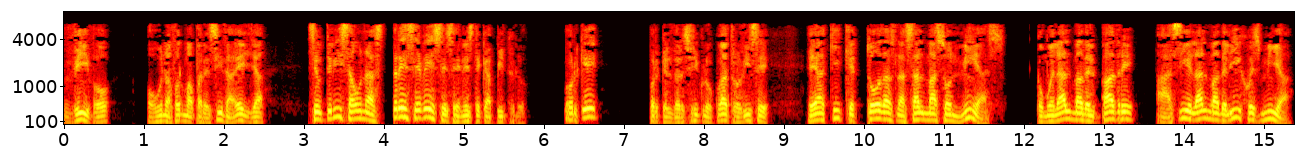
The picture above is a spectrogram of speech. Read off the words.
vivo, o una forma parecida a ella, se utiliza unas trece veces en este capítulo. ¿Por qué? Porque el versículo cuatro dice, He aquí que todas las almas son mías, como el alma del Padre, Así el alma del Hijo es mía.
